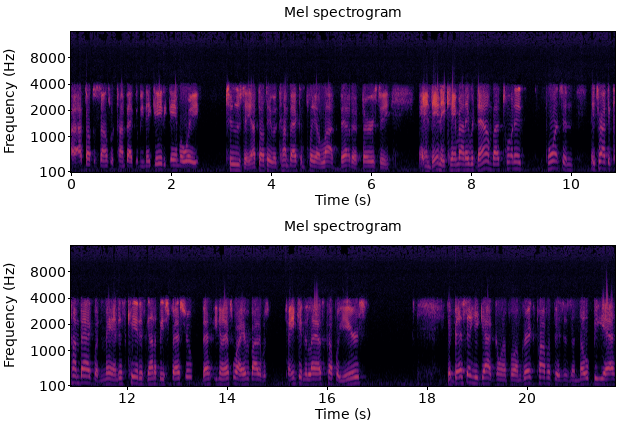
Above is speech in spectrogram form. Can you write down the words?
I I thought the Suns would come back. I mean, they gave the game away Tuesday. I thought they would come back and play a lot better Thursday, and then they came out. They were down by 20 points, and they tried to come back. But man, this kid is going to be special. That you know, that's why everybody was tanking the last couple of years. The best thing he got going for him, Gregg Popovich, is a no BS.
